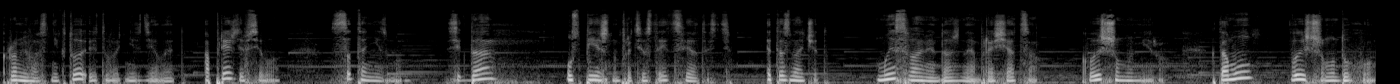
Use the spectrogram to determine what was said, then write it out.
Кроме вас никто этого не сделает. А прежде всего с сатанизмом. Всегда успешно противостоит святость. Это значит, мы с вами должны обращаться к высшему миру, к тому высшему духу,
